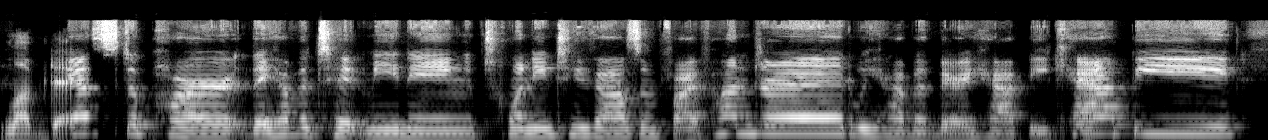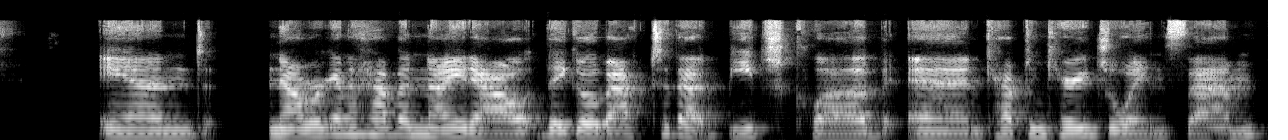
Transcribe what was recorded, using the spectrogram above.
Loved it. Guest apart. They have a tip meeting, 22,500. We have a very happy Cappy. And now we're going to have a night out. They go back to that beach club and Captain Kerry joins them.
